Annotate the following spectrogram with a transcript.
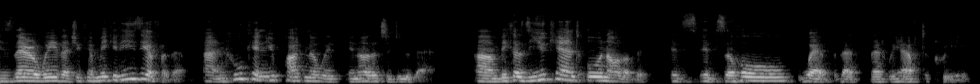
Is there a way that you can make it easier for them? And who can you partner with in order to do that? Um, because you can't own all of it. It's, it's a whole web that, that we have to create.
